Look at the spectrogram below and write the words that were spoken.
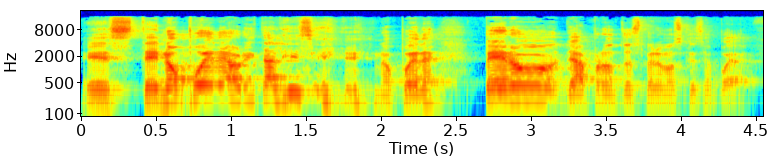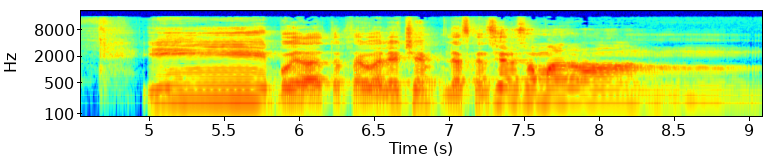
este, no puede ahorita Lizzie, no puede, pero ya pronto esperemos que se pueda. Y voy a dar tortago de leche. Las canciones son...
